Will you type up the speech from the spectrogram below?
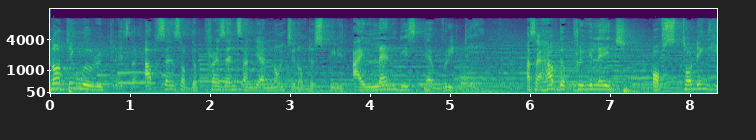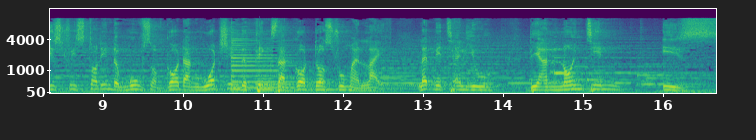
Nothing will replace the absence of the presence and the anointing of the spirit. I learn this every day. As i have the privilege of studying history studying the moves of god and watching the things that god does through my life let me tell you the anointing is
